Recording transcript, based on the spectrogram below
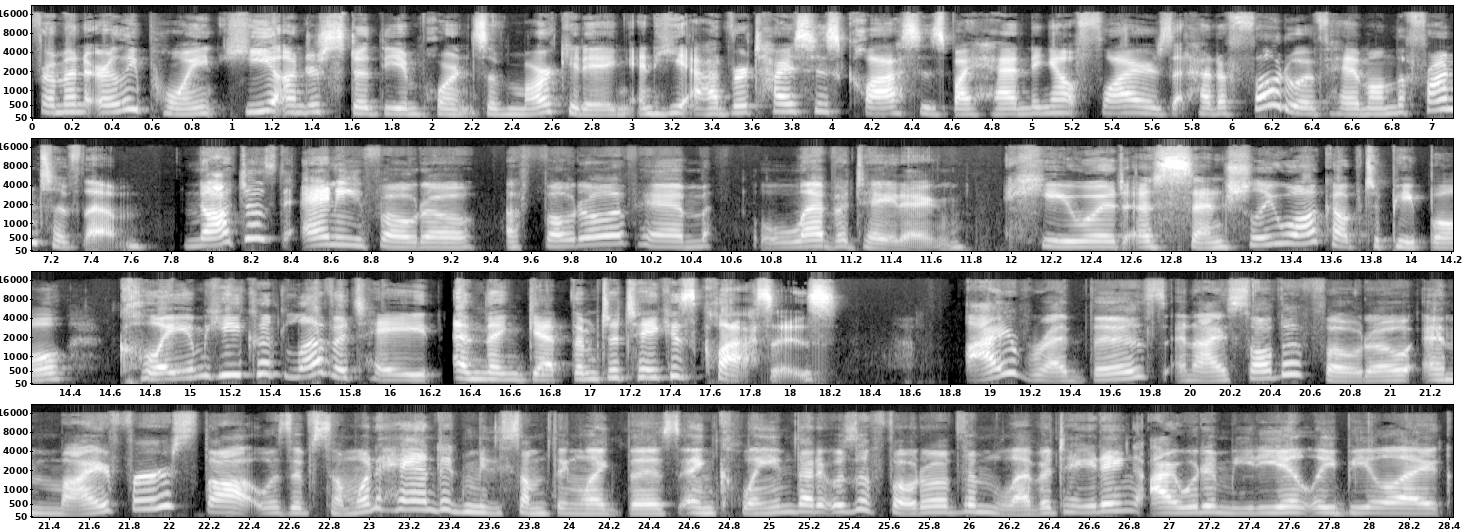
From an early point, he understood the importance of marketing and he advertised his classes by handing out flyers that had a photo of him on the front of them. Not just any photo, a photo of him levitating. He would essentially walk up to people, claim he could levitate, and then get them to take his classes. I read this and I saw the photo, and my first thought was if someone handed me something like this and claimed that it was a photo of them levitating, I would immediately be like,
